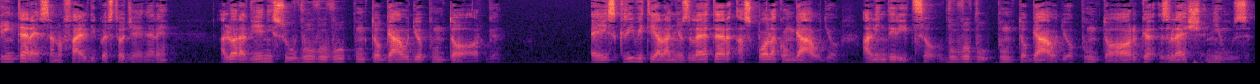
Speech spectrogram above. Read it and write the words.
Ti interessano file di questo genere? Allora vieni su www.gaudio.org e iscriviti alla newsletter A Scuola con Gaudio all'indirizzo www.gaudio.org/news.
